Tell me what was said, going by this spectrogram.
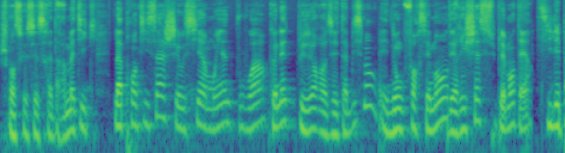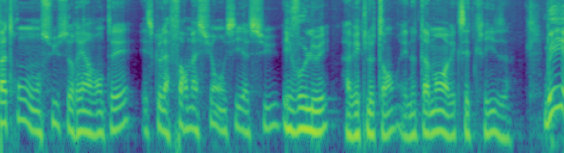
je pense que ce serait dramatique. L'apprentissage, c'est aussi un moyen de pouvoir connaître plusieurs établissements et donc forcément des richesses supplémentaires. Si les patrons ont su se réinventer, est-ce que la formation aussi a su évoluer avec le temps et notamment avec cette crise? Oui,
